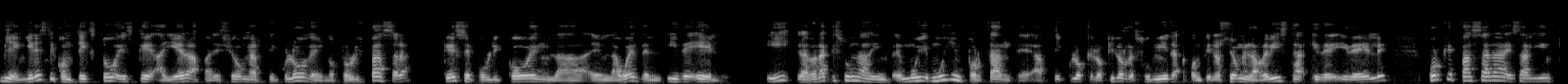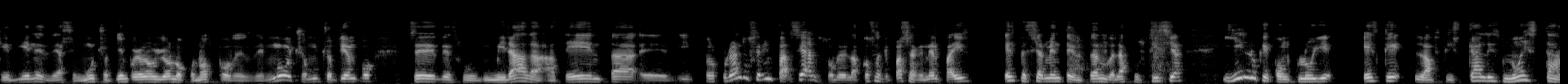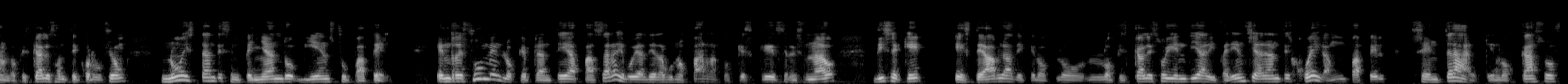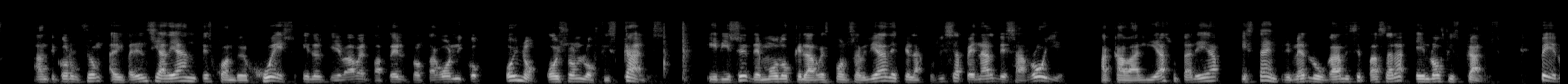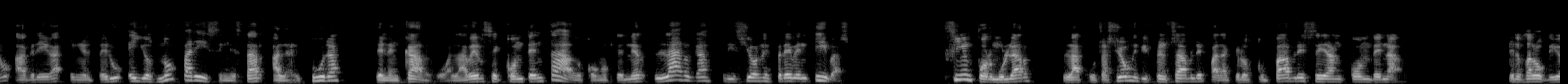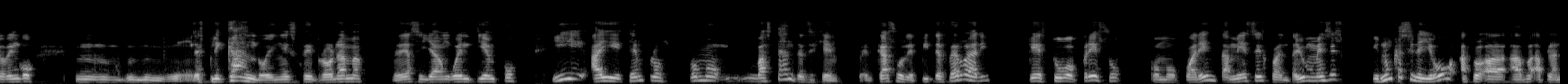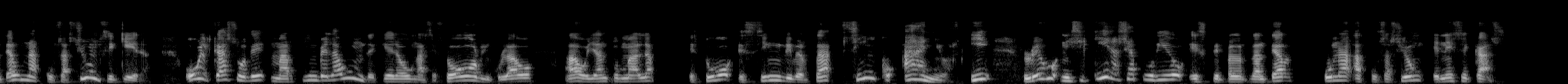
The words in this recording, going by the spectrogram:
Bien, y en este contexto es que ayer apareció un artículo del doctor Luis Pázara que se publicó en la, en la web del IDL. Y la verdad que es un muy, muy importante artículo que lo quiero resumir a continuación en la revista IDL, porque Pásara es alguien que viene de hace mucho tiempo, yo, yo lo conozco desde mucho, mucho tiempo, sé de su mirada atenta eh, y procurando ser imparcial sobre las cosas que pasan en el país, especialmente en el plano de la justicia, y él lo que concluye es que los fiscales no están, los fiscales anticorrupción no están desempeñando bien su papel. En resumen, lo que plantea Pásara, y voy a leer algunos párrafos que, es, que he seleccionado, dice que este, habla de que los fiscales hoy en día, a diferencia de antes, juegan un papel central en los casos anticorrupción, a diferencia de antes, cuando el juez era el que llevaba el papel protagónico, hoy no, hoy son los fiscales. Y dice, de modo que la responsabilidad de que la justicia penal desarrolle a cabalidad su tarea está en primer lugar, dice Pásara, en los fiscales. Pero, agrega, en el Perú ellos no parecen estar a la altura del encargo, al haberse contentado con obtener largas prisiones preventivas, sin formular la acusación indispensable para que los culpables sean condenados. Eso es algo que yo vengo mm, explicando en este programa desde hace ya un buen tiempo y hay ejemplos como bastantes ejemplos. El caso de Peter Ferrari, que estuvo preso como 40 meses, 41 meses, y nunca se le llegó a plantear una acusación siquiera. O el caso de Martín Belaunde, que era un asesor vinculado a Ollantumala, estuvo sin libertad cinco años y luego ni siquiera se ha podido este, plantear una acusación en ese caso.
